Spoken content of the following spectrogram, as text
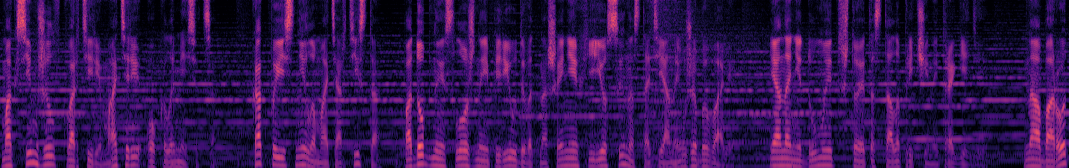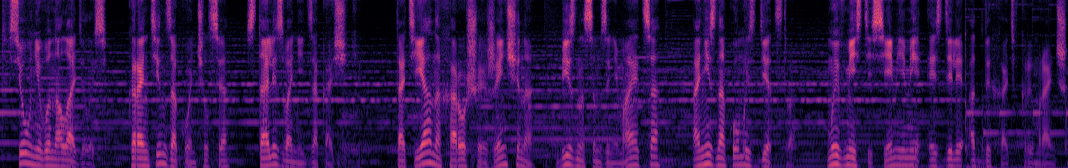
Максим жил в квартире матери около месяца. Как пояснила мать артиста, подобные сложные периоды в отношениях ее сына с Татьяной уже бывали, и она не думает, что это стало причиной трагедии. Наоборот, все у него наладилось, карантин закончился, стали звонить заказчики. Татьяна хорошая женщина, бизнесом занимается, они знакомы с детства. Мы вместе с семьями ездили отдыхать в Крым раньше.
